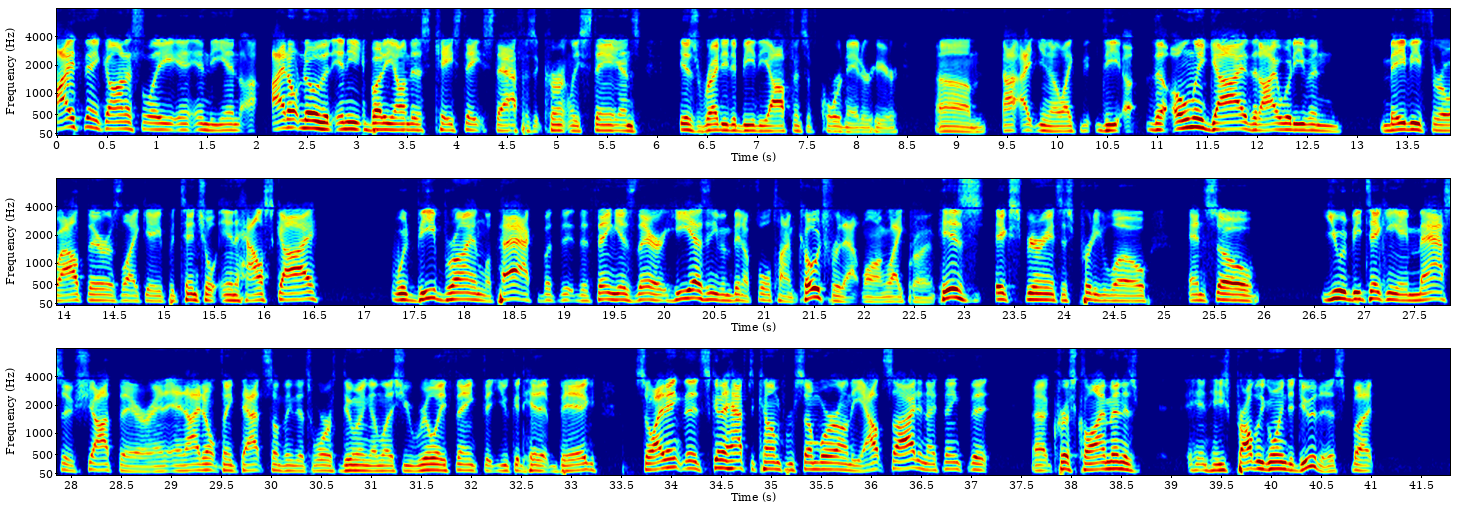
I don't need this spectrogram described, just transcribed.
I think honestly, in, in the end, I, I don't know that anybody on this K State staff, as it currently stands, is ready to be the offensive coordinator here. Um, I, I you know, like the the, uh, the only guy that I would even maybe throw out there as like a potential in-house guy would be Brian LePack. But the, the thing is there, he hasn't even been a full-time coach for that long. Like right. his experience is pretty low. And so you would be taking a massive shot there. And, and I don't think that's something that's worth doing unless you really think that you could hit it big. So I think that it's going to have to come from somewhere on the outside. And I think that uh, Chris Klieman is, and he's probably going to do this, but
